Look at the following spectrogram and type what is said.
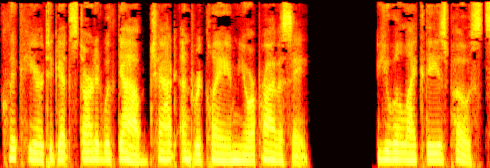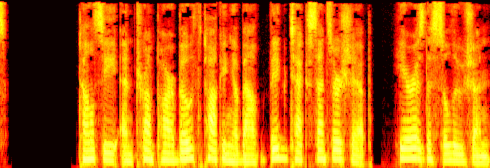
Click here to get started with Gab Chat and reclaim your privacy. You will like these posts. Tulsi and Trump are both talking about big tech censorship, here is the solution.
